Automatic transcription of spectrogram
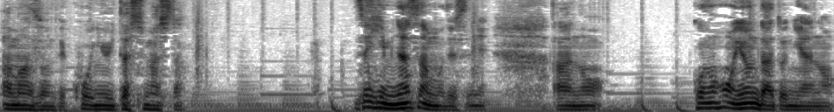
Amazon で購入いたしました。ぜひ皆さんもですね、あの、この本読んだ後にあの、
